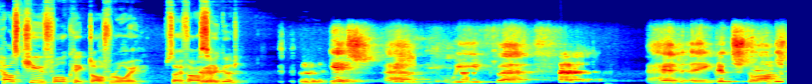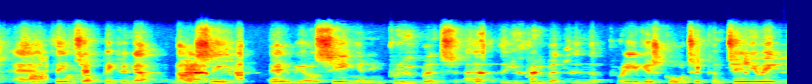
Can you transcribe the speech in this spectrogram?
How's Q4 kicked off, Roy? So far, so good? Yes, um, we've uh, had a good start and things are picking up nicely and we are seeing an improvement, uh, the improvement in the previous quarter continuing,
